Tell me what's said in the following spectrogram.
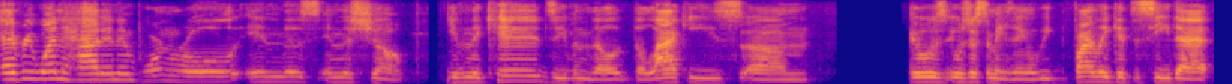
everyone had an important role in this in this show. Even the kids, even the the lackeys. Um, it was it was just amazing. We finally get to see that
